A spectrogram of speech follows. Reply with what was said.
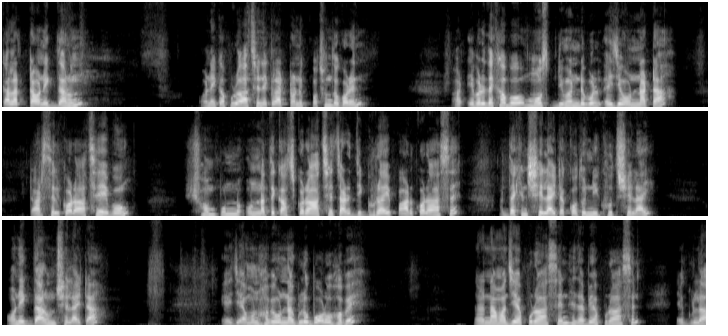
কালারটা অনেক দারুণ। অনেক আপুরা আছেন, এই কালারটা অনেক পছন্দ করেন। আর এবারে দেখাবো মোস্ট ডিমান্ডেবল এই যে ওড়নাটা। টার্সেল করা আছে এবং সম্পূর্ণ ওড়নাতে কাজ করা আছে, চারিদিক ঘোরায় পার করা আছে। আর দেখেন সেলাইটা কত নিখুঁত সেলাই। অনেক দারুণ সেলাইটা। এই যে এমন হবে, ওড়নাগুলো বড় হবে। যারা নামাজিয়া পুরা আছেন, হেজাবিয়া পুরা আছেন, এগুলা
